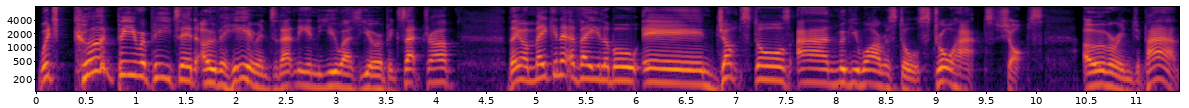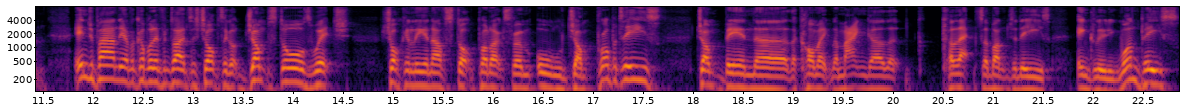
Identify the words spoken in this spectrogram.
which could be repeated over here, incidentally, in the US, Europe, etc., they are making it available in jump stores and Mugiwara stores, straw hat shops over in Japan. In Japan, they have a couple of different types of shops. They've got jump stores, which, shockingly enough, stock products from all jump properties. Jump being the, the comic, the manga that collects a bunch of these, including One Piece.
